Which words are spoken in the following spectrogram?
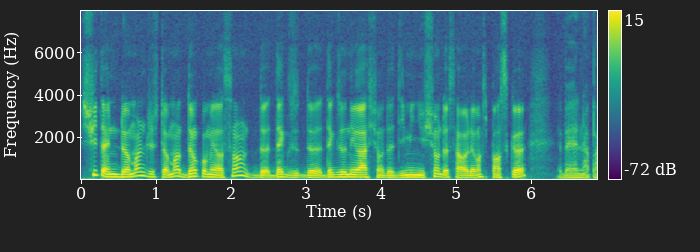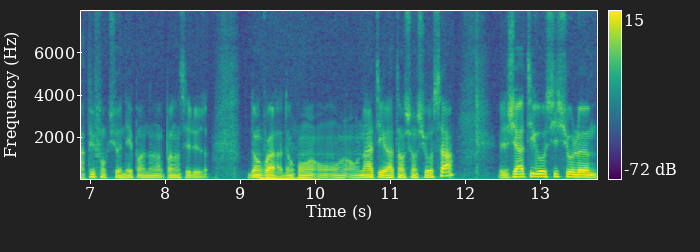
suite à une demande justement d'un commerçant d'exonération, de, diminution de sa redevance parce que eh ben, elle n'a pas pu fonctionner pendant, pendant ces deux ans. Donc voilà, donc on, a attiré l'attention sur ça. J'ai attiré aussi sur le,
